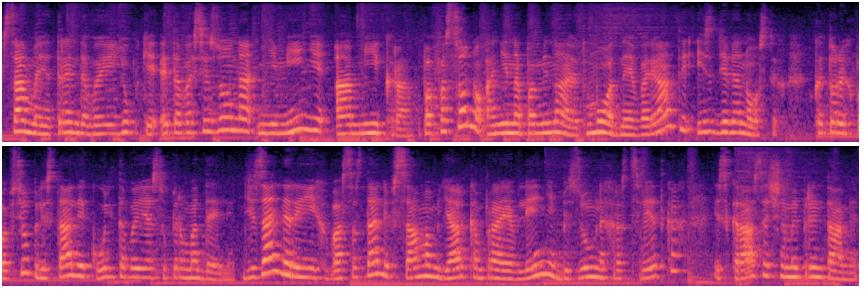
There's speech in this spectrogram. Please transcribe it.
Самые трендовые юбки этого сезона не мини, а микро. По фасону они напоминают модные варианты из 90-х, в которых вовсю блистали культовые супермодели. Дизайнеры их воссоздали в самом ярком проявлении безумных расцветках и с красочными принтами.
